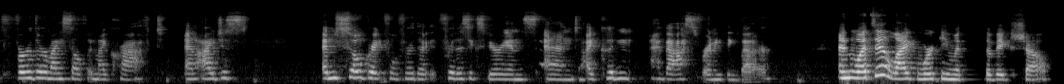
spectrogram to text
further myself in my craft, and I just am so grateful for the for this experience, and I couldn't have asked for anything better. And what's it like working with the Big Show?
